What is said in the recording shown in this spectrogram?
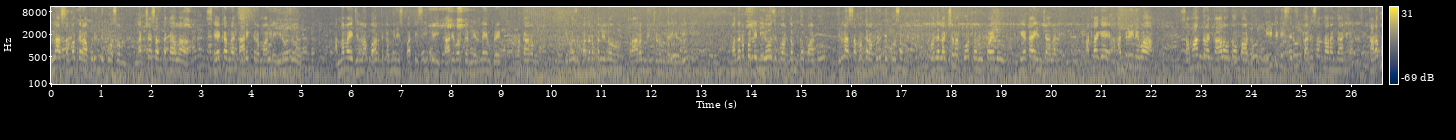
జిల్లా సమగ్ర అభివృద్ధి కోసం లక్ష సంతకాల సేకరణ కార్యక్రమాన్ని ఈరోజు అన్నమయ్య జిల్లా భారత కమ్యూనిస్ట్ పార్టీ సిపిఐ కార్యవర్గ నిర్ణయం ప్రకారం ఈరోజు మదనపల్లిలో ప్రారంభించడం జరిగింది. మదనపల్లి నియోజకవర్గంతో పాటు జిల్లా సమగ్ర అభివృద్ధి కోసం పది లక్షల కోట్ల రూపాయలు కేటాయించాలని అట్లాగే అంద్రీనివా సమాంతర కాలువతో పాటు నీటిని చెరువులకు అనుసంధానం కానీ కడప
